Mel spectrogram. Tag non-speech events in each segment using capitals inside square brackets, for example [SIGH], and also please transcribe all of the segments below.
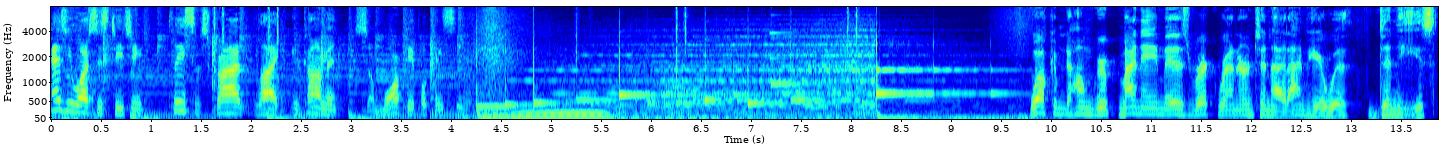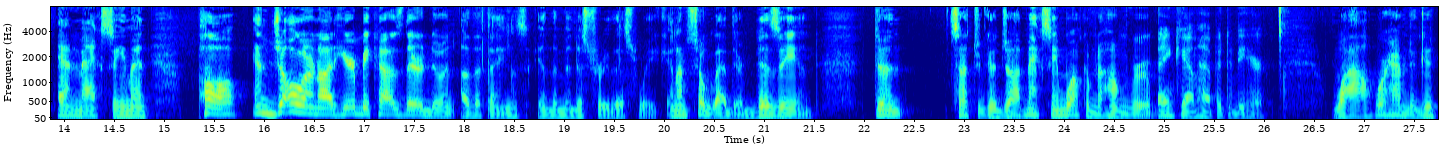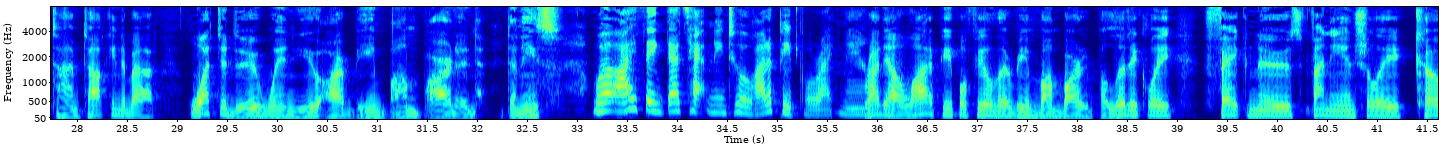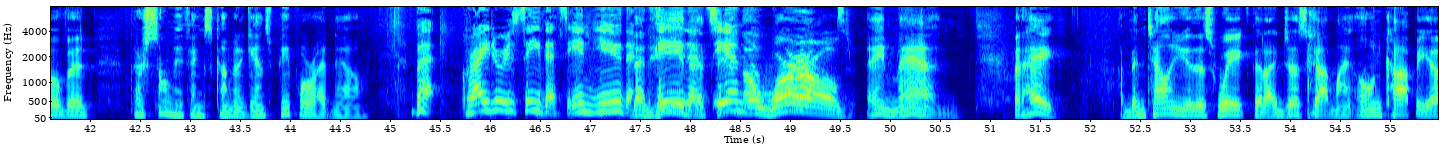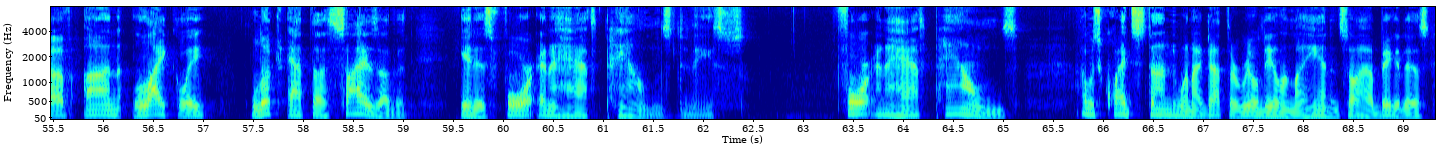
As you watch this teaching, please subscribe, like, and comment so more people can see it. Welcome to Home Group. My name is Rick Renner, and tonight I'm here with Denise and Maxime and Paul and Joel are not here because they're doing other things in the ministry this week. And I'm so glad they're busy and doing such a good job. Maxime, welcome to Home Group. Thank you. I'm happy to be here. Wow, we're having a good time talking about what to do when you are being bombarded. Denise? Well, I think that's happening to a lot of people right now. Right now, a lot of people feel they're being bombarded politically, fake news, financially, COVID. There's so many things coming against people right now. But greater is He that's in you than, Than he that's in the world. Amen. But hey, I've been telling you this week that I just got my own copy of Unlikely. Look at the size of it. It is four and a half pounds, Denise. Four and a half pounds. I was quite stunned when I got the real deal in my hand and saw how big it is.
